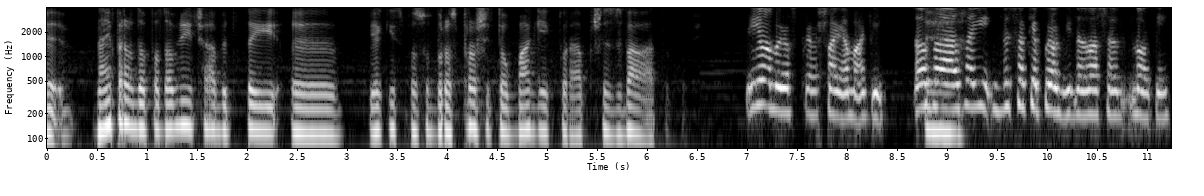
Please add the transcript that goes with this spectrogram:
Y, Najprawdopodobniej trzeba by tutaj y, w jakiś sposób rozproszyć tą magię, która przyzwała to coś. Nie mamy rozpraszania magii. To za, Ech. za wysokie progi na nasze nogi.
